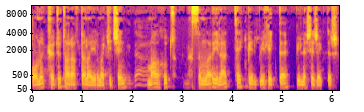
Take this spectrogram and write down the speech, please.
onu kötü taraftan ayırmak için Malhut kısımlarıyla tek bir birlikte birleşecektir.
